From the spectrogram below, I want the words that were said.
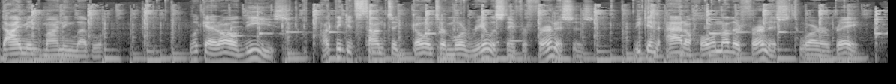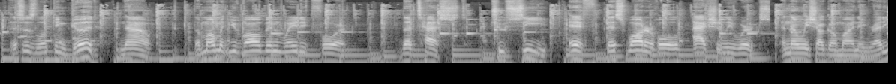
diamond mining level. Look at all these. I think it's time to go into more real estate for furnaces. We can add a whole nother furnace to our array. This is looking good. Now, the moment you've all been waiting for. The test to see if this water hole actually works. And then we shall go mining. Ready?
